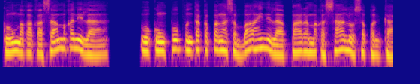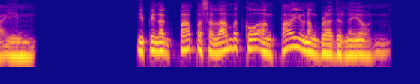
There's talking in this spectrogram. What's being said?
kung makakasama ka nila o kung pupunta ka pa nga sa bahay nila para makasalo sa pagkain. Ipinagpapasalamat ko ang payo ng brother na yon.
